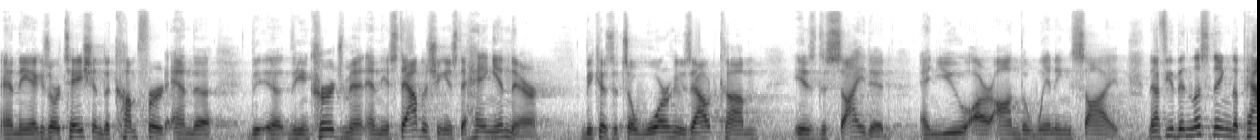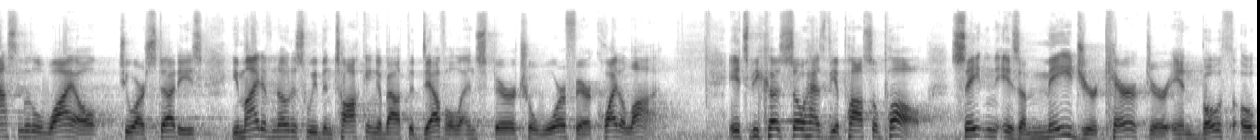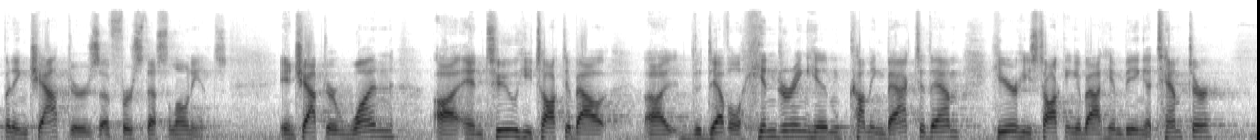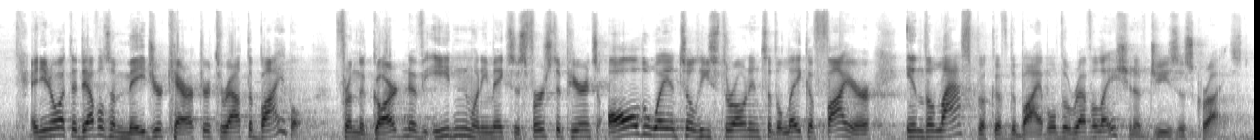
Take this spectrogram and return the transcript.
And the exhortation, the comfort, and the, the, uh, the encouragement and the establishing is to hang in there because it's a war whose outcome is decided and you are on the winning side. Now, if you've been listening the past little while to our studies, you might have noticed we've been talking about the devil and spiritual warfare quite a lot. It's because so has the Apostle Paul. Satan is a major character in both opening chapters of 1 Thessalonians. In chapter 1 uh, and 2, he talked about uh, the devil hindering him coming back to them. Here he's talking about him being a tempter. And you know what? The devil's a major character throughout the Bible from the Garden of Eden when he makes his first appearance, all the way until he's thrown into the lake of fire in the last book of the Bible, the revelation of Jesus Christ.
